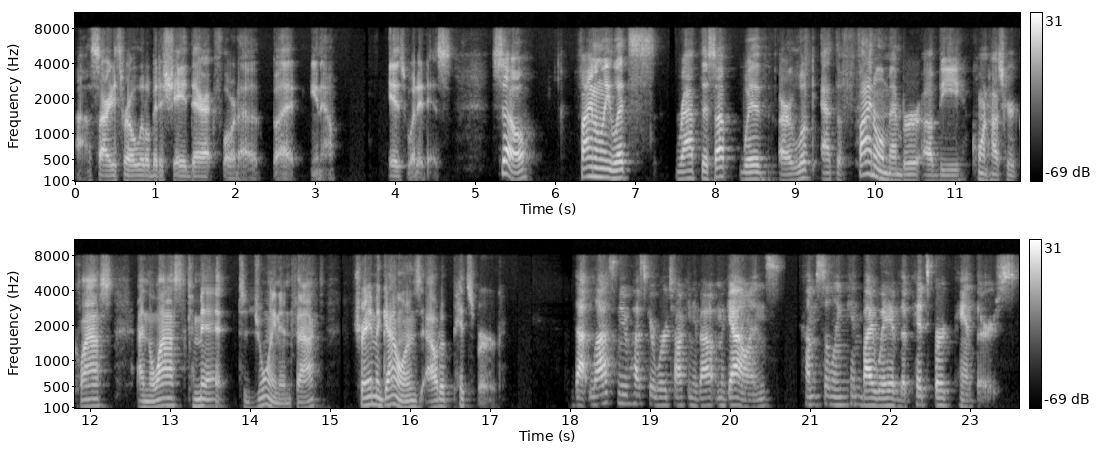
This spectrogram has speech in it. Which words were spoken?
Uh, sorry to throw a little bit of shade there at Florida, but you know, is what it is. So, finally, let's wrap this up with our look at the final member of the Cornhusker class and the last commit to join, in fact, Trey McGowens out of Pittsburgh. That last new Husker we're talking about, McGowens, comes to Lincoln by way of the Pittsburgh Panthers.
